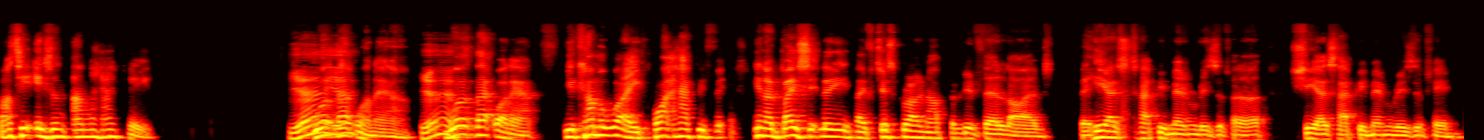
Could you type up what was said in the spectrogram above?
but it isn't unhappy. Yeah. Work yeah. that one out. Yeah. Work that one out. You come away quite happy. For, you know, basically, they've just grown up and lived their lives, but he has happy memories of her. She has happy memories of him.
